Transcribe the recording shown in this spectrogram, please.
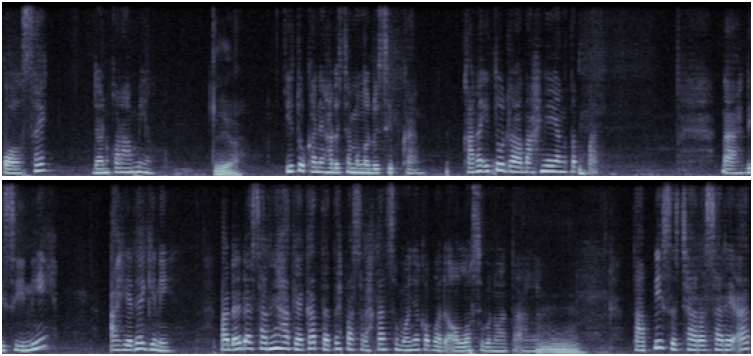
polsek, dan koramil. Iya. Itu kan yang harusnya mengondusifkan. Karena itu ranahnya yang tepat. Nah, di sini akhirnya gini. Pada dasarnya hakikat teteh pasrahkan semuanya kepada Allah Subhanahu wa taala. Mm-mm. Tapi secara syariat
